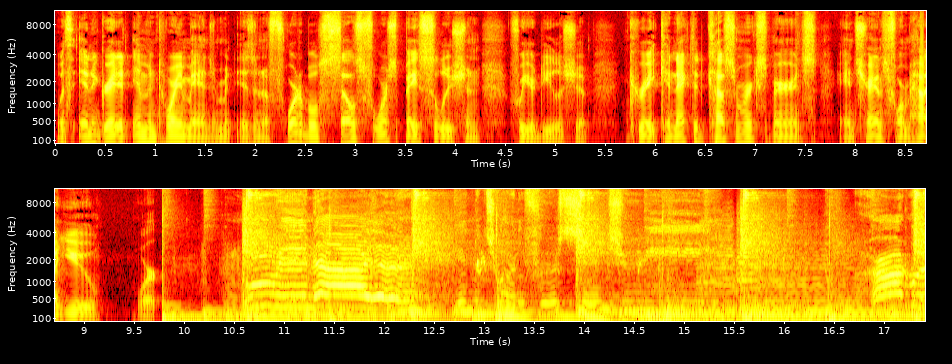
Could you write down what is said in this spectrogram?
with integrated inventory management is an affordable Salesforce based solution for your dealership. Create connected customer experience and transform how you work. Moving higher in the 21st century. Hard work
